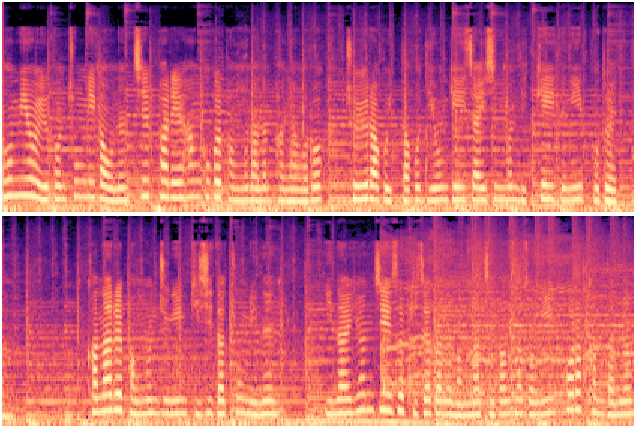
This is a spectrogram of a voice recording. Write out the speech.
후미오 일본 총리가 오는 7, 8일 한국을 방문하는 방향으로 조율하고 있다고 니온게이자이 신문 니케이 등이 보도했다. 가나를 방문 중인 기시다 총리는 이날 현지에서 기자단을 만나 재반 사정이 허락한다면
